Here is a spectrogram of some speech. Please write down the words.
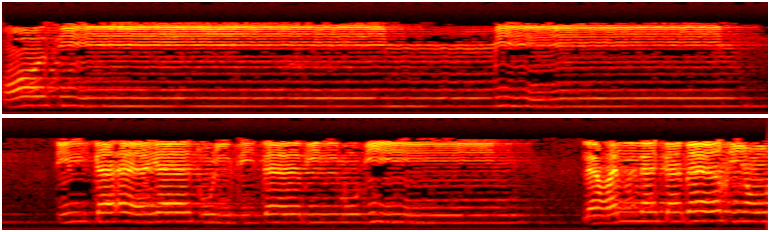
قاسم ميم تلك آيات الكتاب المبين. لعلك باخع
